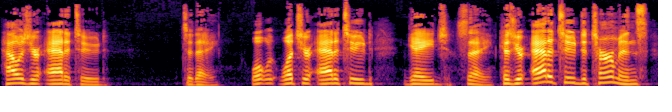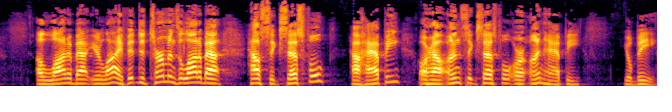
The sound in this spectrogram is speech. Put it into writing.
How is your attitude today? What, what's your attitude gauge say? Because your attitude determines a lot about your life. It determines a lot about how successful, how happy, or how unsuccessful or unhappy you'll be.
